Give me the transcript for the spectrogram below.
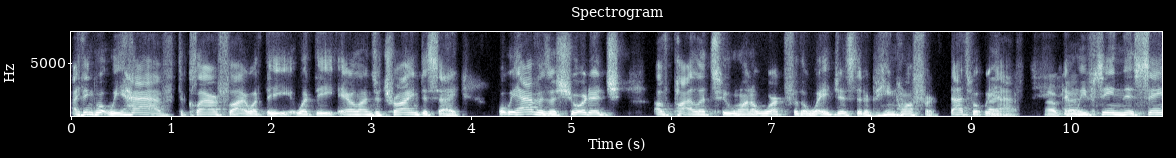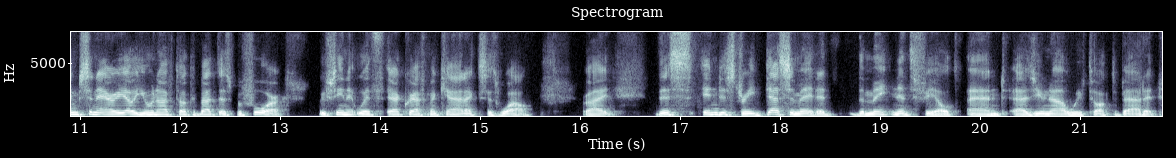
I think what we have to clarify what the what the airlines are trying to say, what we have is a shortage of pilots who want to work for the wages that are being offered. That's what we right. have. Okay. And we've seen this same scenario. You and I have talked about this before. We've seen it with aircraft mechanics as well, right? This industry decimated the maintenance field. And as you know, we've talked about it.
